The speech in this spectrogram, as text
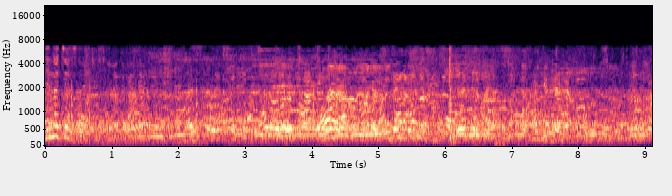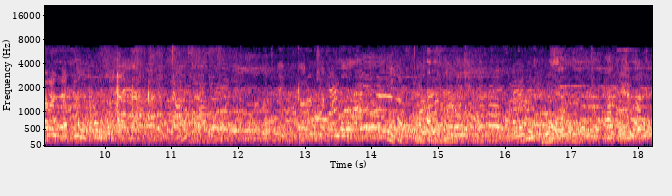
నిన్న వచ్చాను sir ఆ వాటర్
